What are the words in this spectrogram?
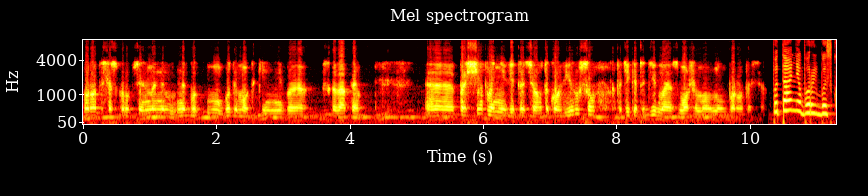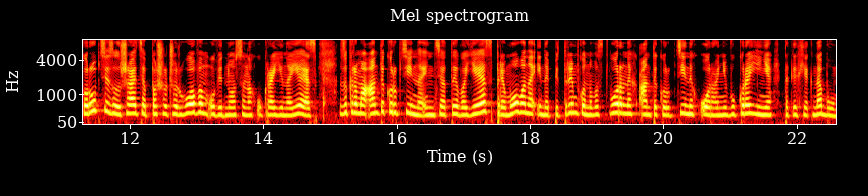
боротися з корупцією, ми не, не будемо такі, ніби сказати, е, прищеплені від цього такого вірусу, то тільки тоді ми зможемо ну, боротися. Питання боротьби з корупцією залишається першочерговим у відносинах Україна-ЄС. Зокрема, антикорупційна ініціатива ЄС спрямована і на підтримку новостворених антикорупційних органів в Україні, таких як НАБУ.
